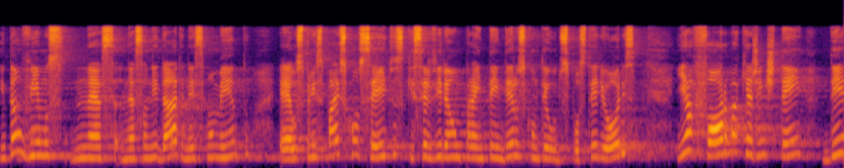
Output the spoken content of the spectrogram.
Então, vimos nessa, nessa unidade, nesse momento, é, os principais conceitos que servirão para entender os conteúdos posteriores e a forma que a gente tem de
